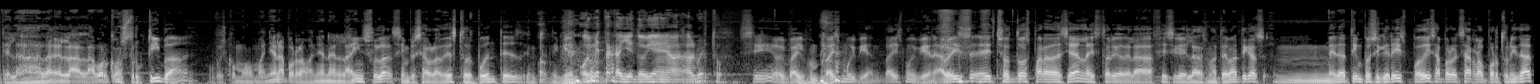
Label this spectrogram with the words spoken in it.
de la, la- la labor constructiva, pues como mañana por la mañana en la ínsula, siempre se habla de esto, de puentes, de entendimiento. Hoy me está cayendo bien, Alberto. Sí, hoy vais, vais muy bien, vais muy bien. Habéis hecho dos paradas ya en la historia de la física y las matemáticas. Mm, Me da tiempo, si queréis, podéis aprovechar la oportunidad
